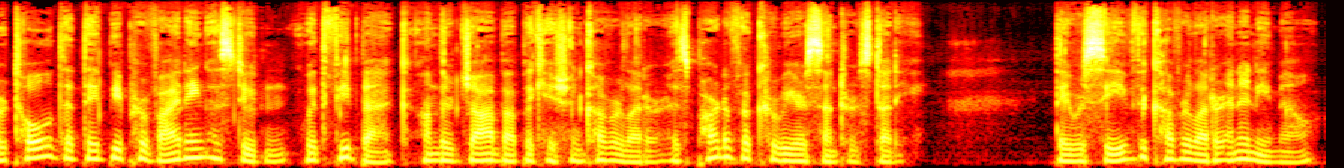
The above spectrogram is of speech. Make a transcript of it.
were told that they'd be providing a student with feedback on their job application cover letter as part of a career center study. They received the cover letter in an email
